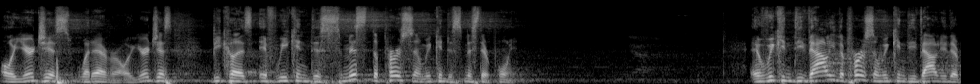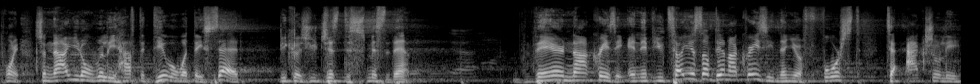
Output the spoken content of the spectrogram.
Oh, you're just whatever. Oh, you're just, because if we can dismiss the person, we can dismiss their point. If we can devalue the person, we can devalue their point. So now you don't really have to deal with what they said because you just dismiss them. They're not crazy. And if you tell yourself they're not crazy, then you're forced to actually,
